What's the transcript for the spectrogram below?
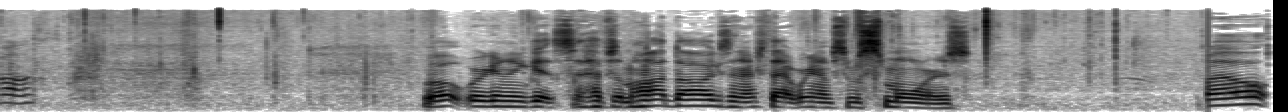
both. Well, we're gonna get have some hot dogs, and after that, we're gonna have some s'mores. Well,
